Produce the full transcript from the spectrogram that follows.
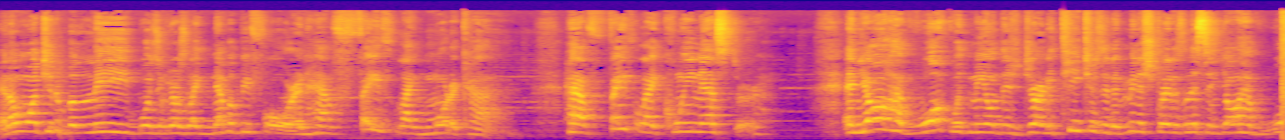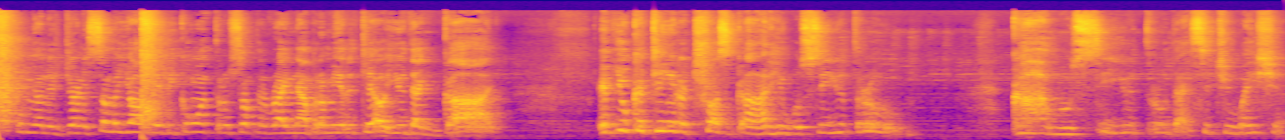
And I want you to believe, boys and girls, like never before and have faith like Mordecai. Have faith like Queen Esther. And y'all have walked with me on this journey. Teachers and administrators, listen, y'all have walked with me on this journey. Some of y'all may be going through something right now, but I'm here to tell you that God, if you continue to trust God, He will see you through. God will see you through that situation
